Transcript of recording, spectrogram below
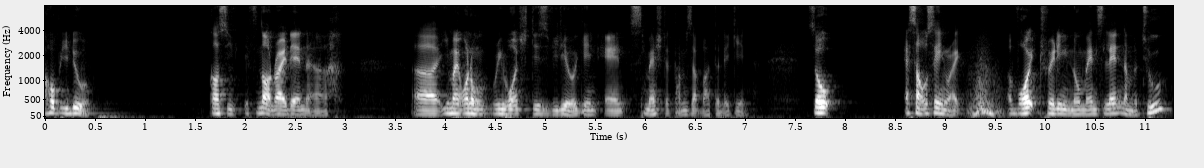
I hope you do. Because if, not, right, then uh, uh, you might want to rewatch this video again and smash the thumbs up button again. So, as I was saying, right, avoid trading in no man's land. Number two,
